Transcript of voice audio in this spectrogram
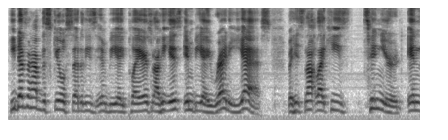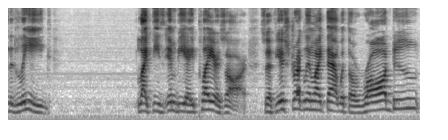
He doesn't have the skill set of these NBA players. Now he is NBA ready, yes, but it's not like he's tenured in the league like these NBA players are. So if you're struggling like that with a raw dude,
